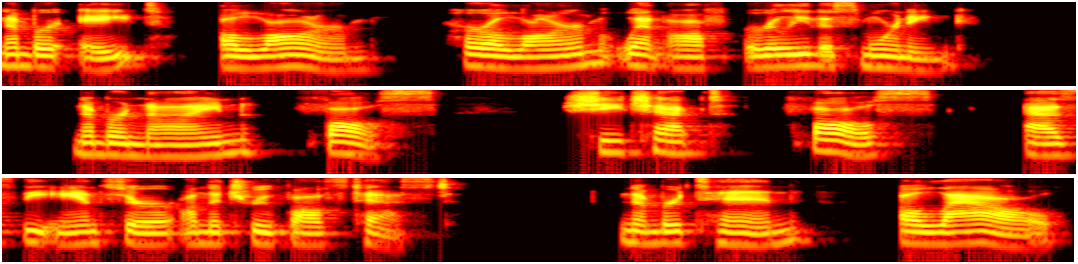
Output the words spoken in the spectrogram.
Number eight, alarm. Her alarm went off early this morning. Number nine, false. She checked false as the answer on the true false test. Number 10, allow.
